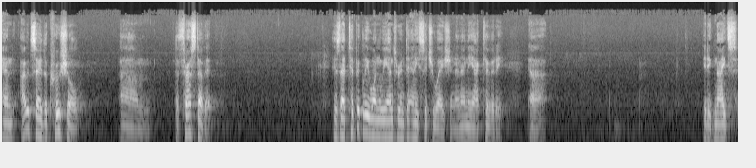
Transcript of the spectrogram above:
And I would say the crucial, um, the thrust of it is that typically when we enter into any situation and any activity, uh, it ignites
